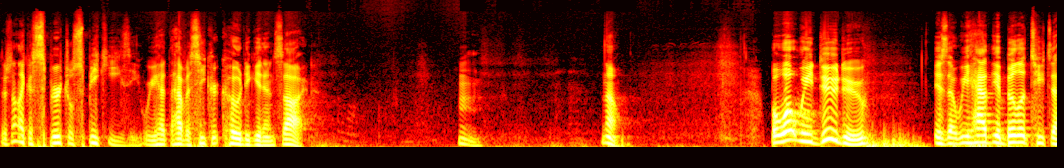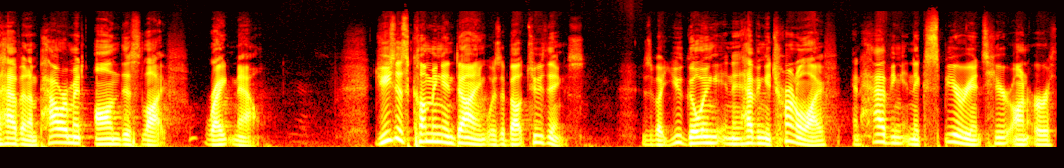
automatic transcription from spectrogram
there's not like a spiritual speakeasy where you have to have a secret code to get inside. Hmm. No. But what we do do is that we have the ability to have an empowerment on this life right now. Jesus coming and dying was about two things. It was about you going and having eternal life and having an experience here on earth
